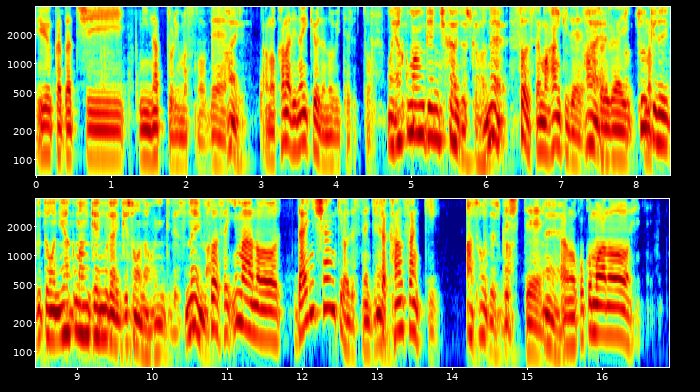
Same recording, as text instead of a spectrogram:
いう形になっておりますので、はい、あのかなりの勢いで伸びてると。まあ100万件近いですからね。そうですね。もう半期でそれぐらい、はい、通期でいくと200万件ぐらいいきそうな雰囲気ですね。今。そうですね。今あの第二四半期はですね、実は閑散期でして、ええ、あのここもあの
